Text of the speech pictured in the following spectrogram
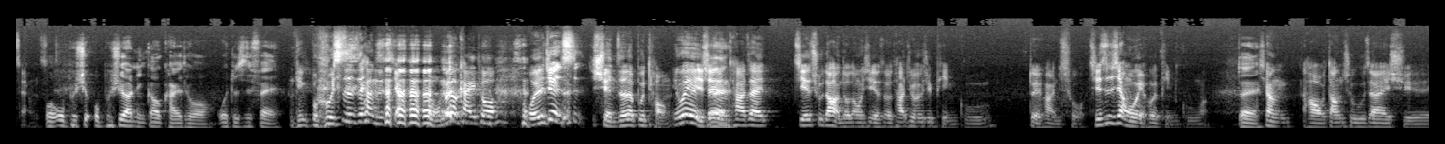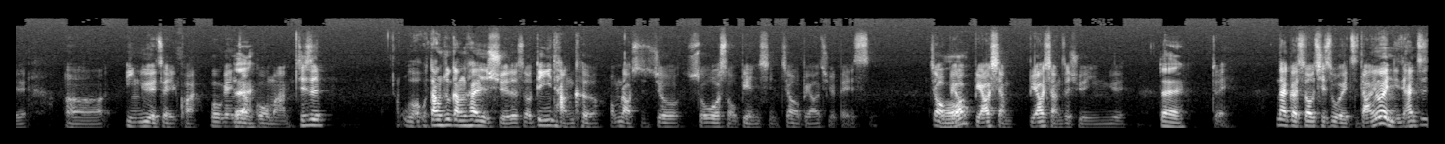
这样子。我我不需我不需要你告我开脱，我就是废。你不是这样子讲，我没有开脱，我就觉得是选择的不同，因为有些人他在接触到很多东西的时候，他就会去评估。对，犯错。其实像我也会评估嘛。对。像好，当初在学呃音乐这一块，我跟你讲过吗？其实我我当初刚开始学的时候，第一堂课，我们老师就说我手变形，叫我不要学贝斯，叫我不要不要想不要想着学音乐。对对。那个时候其实我也知道，因为你还是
